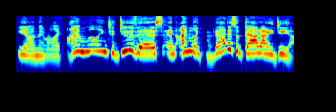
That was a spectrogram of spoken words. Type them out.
You know and they were like i'm willing to do this. And i'm like that is a bad idea.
